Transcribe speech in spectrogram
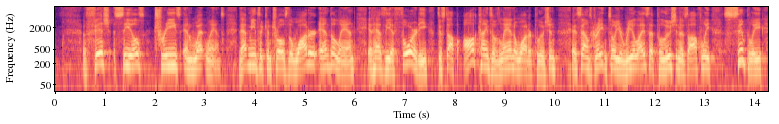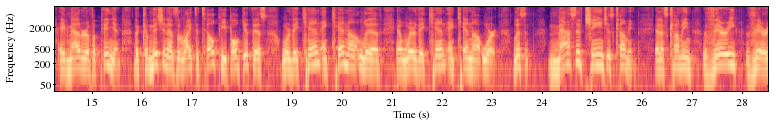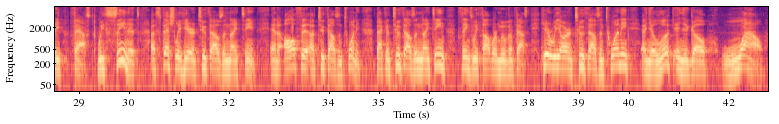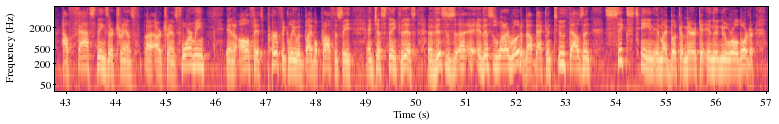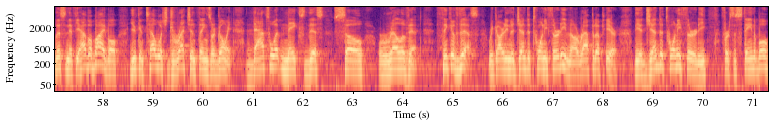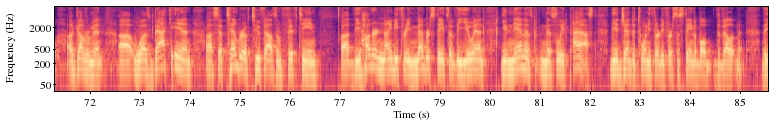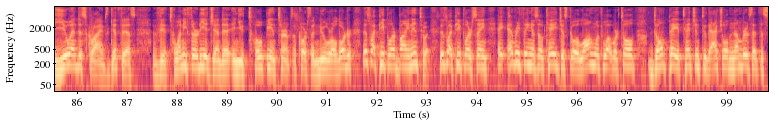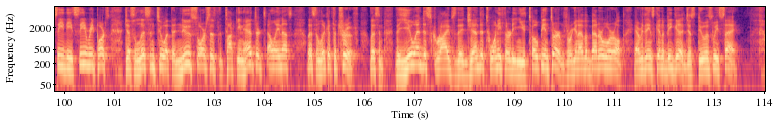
fish, seals, trees, and wetlands. That means it controls the water and the land. It has the authority to stop all kinds of land and water pollution. It sounds great until you realize that pollution is awfully simply a matter of opinion. The Commission has the right to tell people, get this, where they can and cannot live and where they can and cannot work. Listen, massive change is coming and it's coming very, very fast. We've seen it, especially here in 2019 and all fi- uh, 2020. Back in 2019, things we thought were moving fast. Here we are in 2020, and you look and you go, wow how fast things are, trans, uh, are transforming, and it all fits perfectly with Bible prophecy. And just think this this is, uh, this is what I wrote about back in 2016 in my book, America in the New World Order. Listen, if you have a Bible, you can tell which direction things are going. That's what makes this so relevant. Think of this regarding Agenda 2030, and I'll wrap it up here. The Agenda 2030 for Sustainable uh, Government uh, was back in uh, September of 2015 uh, the 193 member states of the UN unanimously passed the Agenda 2030 for Sustainable Development. The UN describes, get this, the 2030 agenda in utopian terms. Of course, a new world order. This is why people are buying into it. This is why people are saying, hey, everything is okay. Just go along with what we're told. Don't pay attention to the actual numbers that the CDC reports. Just listen to what the news sources, the talking heads are telling us. Listen, look at the truth. Listen, the UN describes the Agenda 2030 in utopian terms. We're going to have a better world. Everything's going to be good. Just do as we say.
